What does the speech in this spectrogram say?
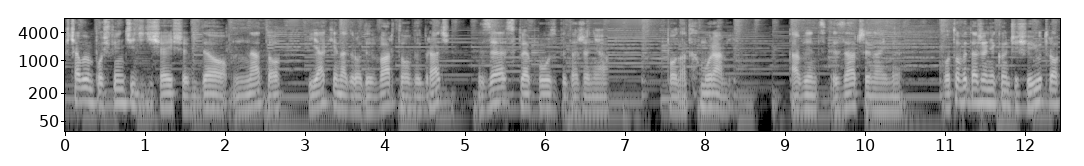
chciałbym poświęcić dzisiejsze wideo na to, jakie nagrody warto wybrać ze sklepu z wydarzenia ponad chmurami. A więc zaczynajmy, bo to wydarzenie kończy się jutro,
